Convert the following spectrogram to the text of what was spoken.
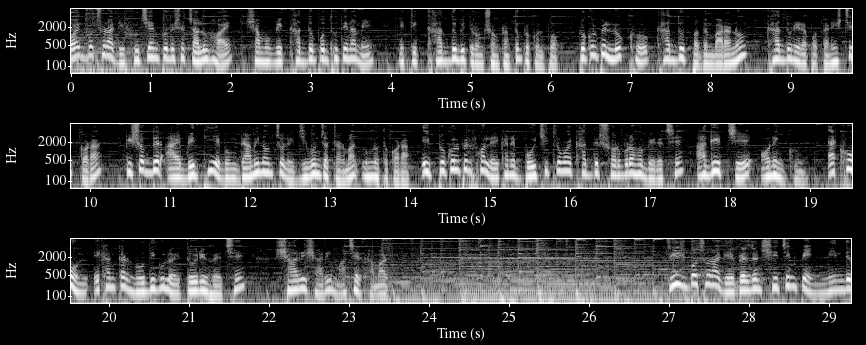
কয়েক বছর আগে ফুচিয়ান প্রদেশে চালু হয় সামগ্রিক খাদ্য পদ্ধতি নামে একটি খাদ্য বিতরণ সংক্রান্ত প্রকল্প। প্রকল্পের লক্ষ্য খাদ্য উৎপাদন বাড়ানো, খাদ্য নিরাপত্তা নিশ্চিত করা, কৃষকদের আয় বৃদ্ধি এবং গ্রামীণ অঞ্চলে জীবনযাত্রার মান উন্নত করা। এই প্রকল্পের ফলে এখানে বৈচিত্র্যময় খাদ্যের সরবরাহ বেড়েছে, আগের চেয়ে অনেক গুণ। এখন এখানকার নদীগুলোয় তৈরি হয়েছে সারি সারি মাছের খামার। ত্রিশ বছর আগে প্রেসিডেন্ট শি জিনপিং নিন্দে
